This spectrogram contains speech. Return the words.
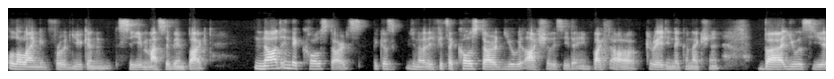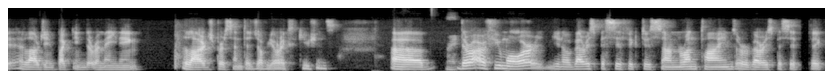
low-hanging fruit. You can see massive impact. Not in the cold starts because you know if it's a cold start, you will actually see the impact of creating the connection, but you will see a large impact in the remaining large percentage of your executions. Uh, right. There are a few more, you know, very specific to some runtimes or very specific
